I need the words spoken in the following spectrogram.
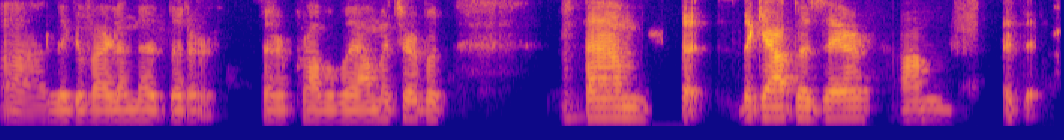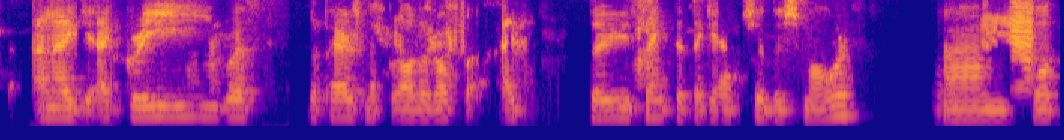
uh, League of Ireland that, that are that are probably amateur, but mm-hmm. um, the, the gap is there. Um, it, and I agree with the person that brought it up. I do think that the gap should be smaller. Um, but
